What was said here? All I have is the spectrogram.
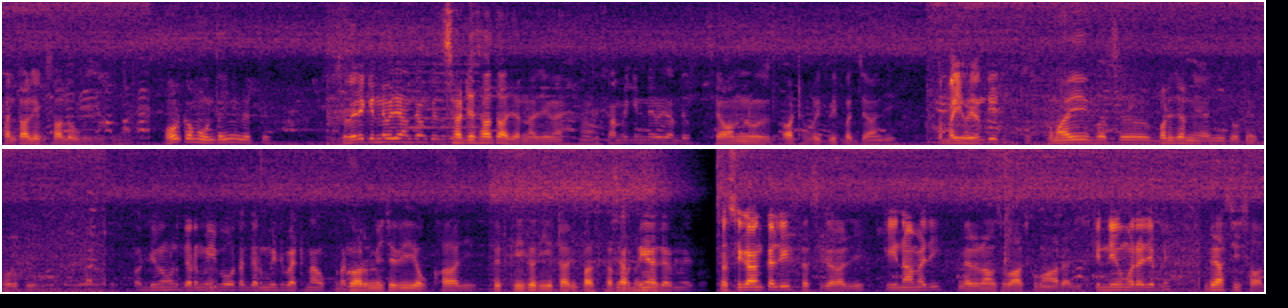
45 ਸਾਲ ਹੋ ਗਏ ਜੀ। ਹੋਰ ਕੰਮ ਹੁੰਦਾ ਹੀ ਨਹੀਂ ਮੇਰੇ ਤੇ। ਸਵੇਰੇ ਕਿੰਨੇ ਵਜੇ ਆਉਂਦੇ ਹੋ ਅੰਕਲ ਜੀ? ਆ ਜਾਂਦਾ ਜੀ ਮੈਂ ਹਾਂ। ਸ਼ਾਮੇ ਕਿੰਨੇ ਵਜੇ ਆਉਂਦੇ ਹੋ? ਸ਼ਾਮ ਨੂੰ 8 ਵਜੇ ਵੀ ਵੱਜਾਂ ਜੀ। ਕਮਾਈ ਹੋ ਜਾਂਦੀ ਹੈ ਜੀ? ਕਮਾਈ ਬਸ ਬਣ ਜਾਂਦੀ ਆ ਜੀ 2-300 ਰੁਪਏ। ਜਿਵੇਂ ਹੁਣ ਗਰਮੀ ਬਹੁਤ ਹੈ ਗਰਮੀ 'ਚ ਬੈਠਣਾ ਔਖਾ ਗਰਮੀ 'ਚ ਵੀ ਔਖਾ ਜੀ ਫਿਰ ਕੀ ਕਰੀਏ ਟਾਈਮ ਪਾਸ ਕਰਨਾ ਸਰਦੀਆਂ ਗਰਮੀਆਂ ਸਤਿ ਸ਼੍ਰੀ ਅਕਾਲ ਜੀ। ਸਤਿ ਸ਼੍ਰੀ ਅਕਾਲ ਜੀ। ਕੀ ਨਾਮ ਹੈ ਜੀ? ਮੇਰਾ ਨਾਮ ਸੁਭਾਸ਼ ਕੁਮਾਰ ਹੈ ਜੀ। ਕਿੰਨੀ ਉਮਰ ਹੈ ਜੀ ਆਪਣੀ? 82 ਸਾਲ।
